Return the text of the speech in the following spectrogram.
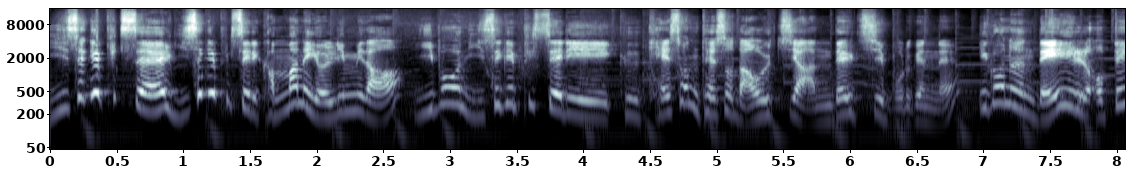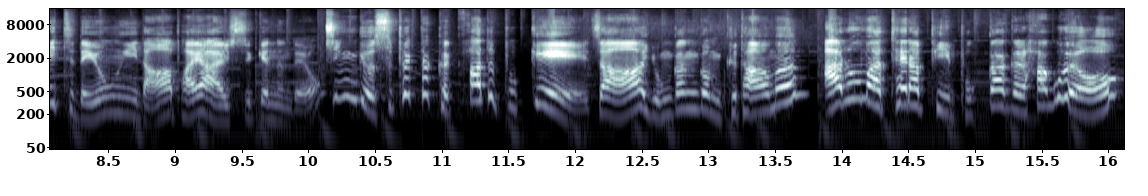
이세계 픽셀, 이세계 픽셀이 간만에 열립니다. 이번 이세계 픽셀이 그 개선돼서 나올지 안 될지 모르겠네. 이거는 내일 업데이트 내용이 나와봐야 알 수 있겠는데요. 신규 스펙타클 카드 뽑기. 자, 용광검 그 다음은 아로마 테라피 복각을 하고요.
